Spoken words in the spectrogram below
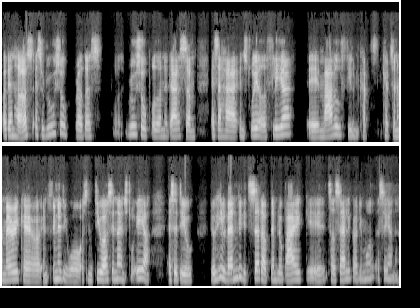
og den havde også, altså Russo Brothers, Russo-brødrene der, som altså har instrueret flere øh, Marvel-film, Cap- Captain America og Infinity War, og sådan, de er jo også inde og instruere. Altså det er jo, det er jo helt vanvittigt setup. Den blev bare ikke øh, taget særlig godt imod af seerne.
